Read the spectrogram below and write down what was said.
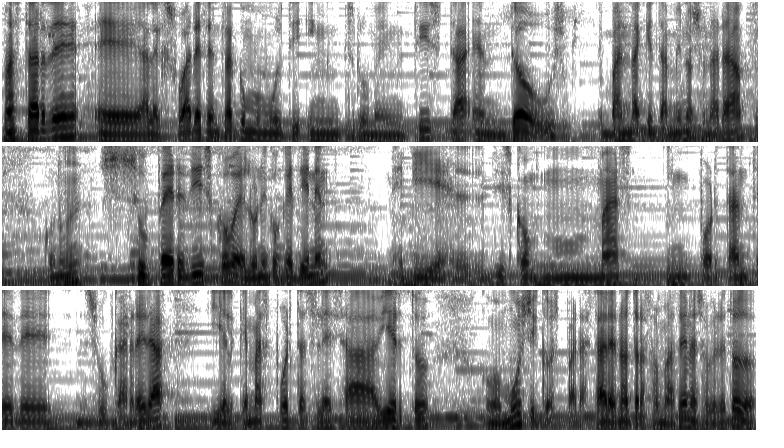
Más tarde, eh, Alex Suárez entra como multiinstrumentista en Dose, banda que también nos sonará con un super disco, el único que tienen y el disco más importante de su carrera y el que más puertas les ha abierto como músicos para estar en otras formaciones sobre todo.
